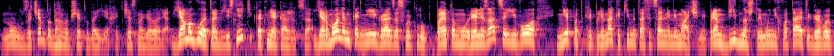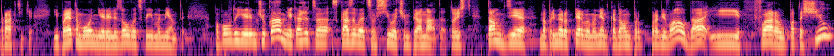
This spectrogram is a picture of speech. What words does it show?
ну зачем туда вообще туда ехать, честно честно говоря. Я могу это объяснить, как мне кажется. Ярмоленко не играет за свой клуб, поэтому реализация его не подкреплена какими-то официальными матчами. Прям видно, что ему не хватает игровой практики, и поэтому он не реализовывает свои моменты. По поводу Еремчука, мне кажется, сказывается сила чемпионата. То есть там, где, например, вот первый момент, когда он пробивал, да, и Фаррелл потащил,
